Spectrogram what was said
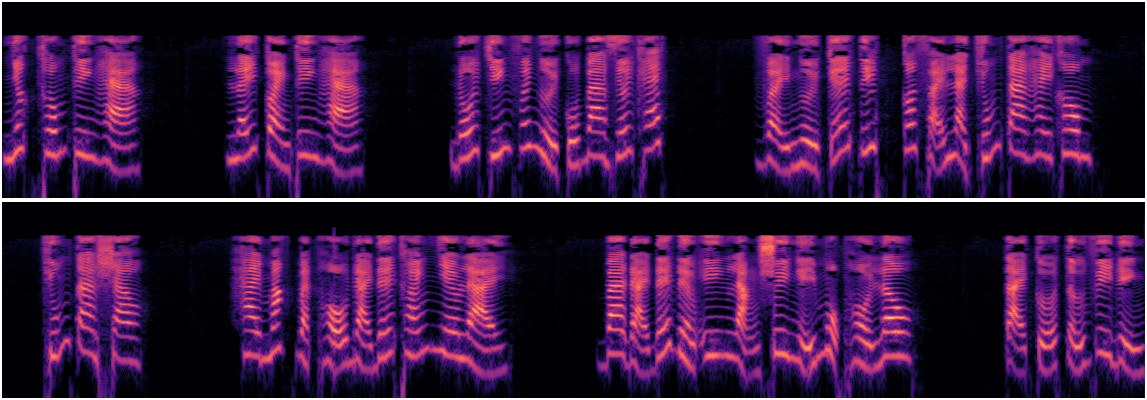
Nhất thống thiên hạ. Lấy toàn thiên hạ. Đối chiến với người của ba giới khác. Vậy người kế tiếp có phải là chúng ta hay không? Chúng ta sao? Hai mắt bạch hổ đại đế thoáng nheo lại. Ba đại đế đều yên lặng suy nghĩ một hồi lâu. Tại cửa tử vi điện,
